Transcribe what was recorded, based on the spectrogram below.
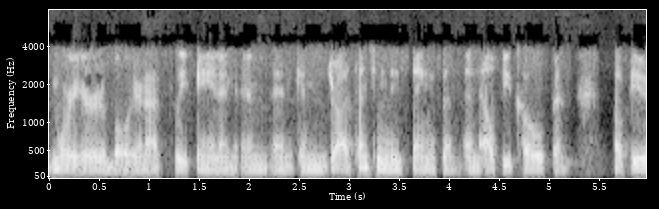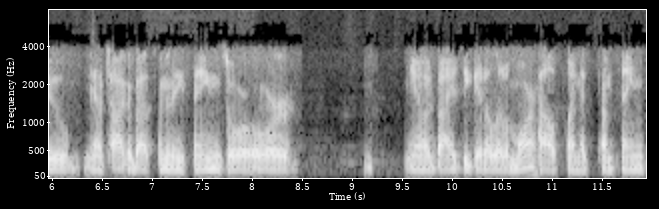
more irritable, you're not sleeping, and, and, and can draw attention to these things and, and help you cope and help you, you know, talk about some of these things or, or, you know, advise you get a little more help when it's something,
